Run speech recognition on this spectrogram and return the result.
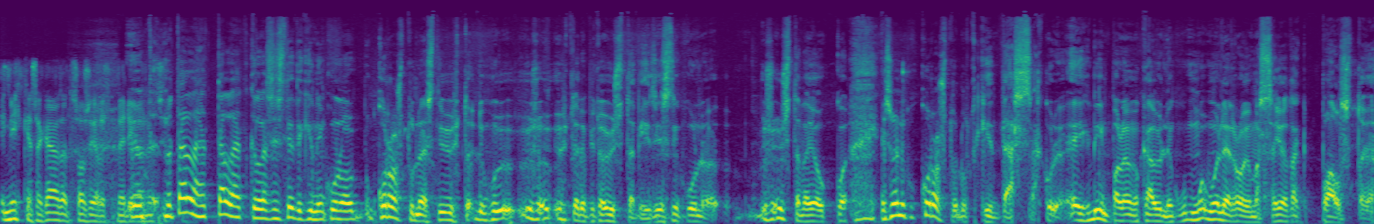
Mihinkä sä käytät sosiaalista mediaa nyt? No tällä, het- tällä hetkellä siis tietenkin niin kuin on korostuneesti yhtä, niin kuin yhteydenpito ystäviin, siis niin kuin ystäväjoukko. Ja se on niin kuin korostunutkin tässä, kun ei niin paljon käy niin kuin moderoimassa jotakin palstoja.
